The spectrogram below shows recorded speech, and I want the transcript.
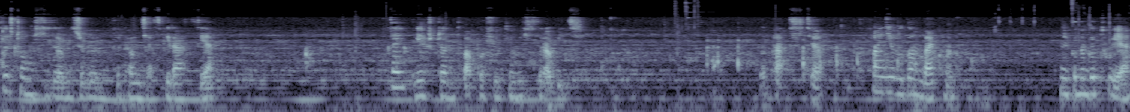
co jeszcze musi zrobić, żeby wypełnić aspiracje? Okej, jeszcze dwa posiłki musi zrobić. Zobaczcie, fajnie wygląda jak on, jak on gotuje.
